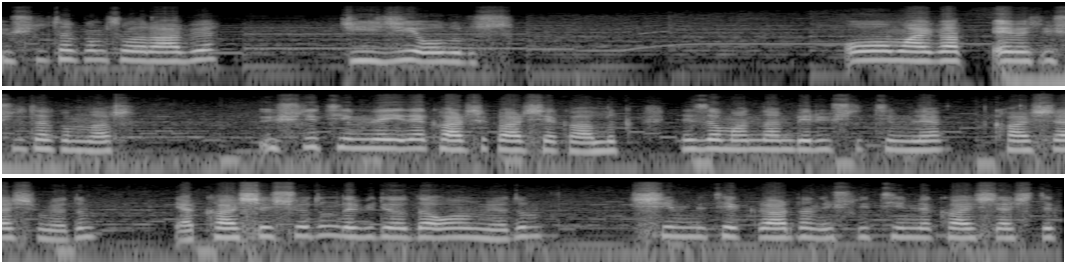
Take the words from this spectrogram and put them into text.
Üçlü takımsalar abi. GG oluruz. Oh my god. Evet üçlü takımlar. Üçlü timle yine karşı karşıya kaldık. Ne zamandan beri üçlü timle karşılaşmıyordum. Ya karşılaşıyordum da videoda olmuyordum. Şimdi tekrardan üçlü timle karşılaştık.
